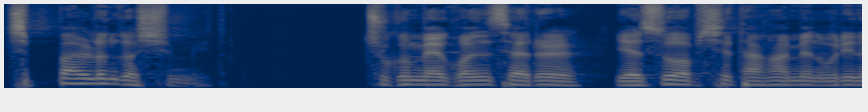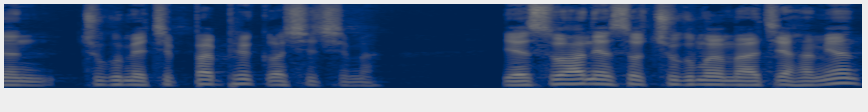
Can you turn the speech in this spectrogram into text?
짓밟는 것입니다. 죽음의 권세를 예수 없이 당하면 우리는 죽음에 짓밟힐 것이지만 예수 안에서 죽음을 맞이하면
